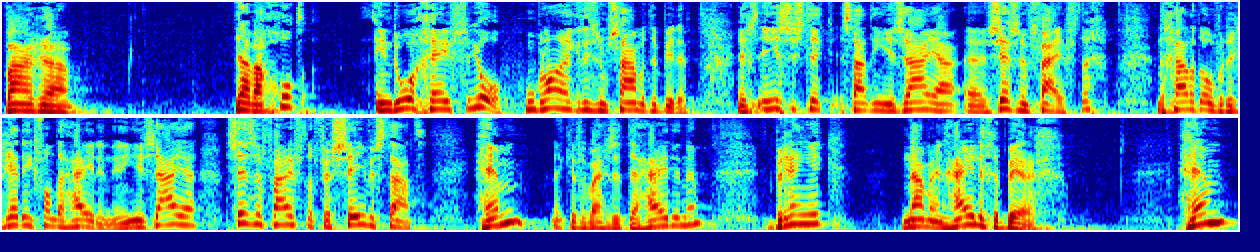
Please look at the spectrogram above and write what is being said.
Waar, uh, ja, waar God in doorgeeft, joh, hoe belangrijk het is om samen te bidden. Het eerste stuk staat in Jezaja uh, 56. Dan gaat het over de redding van de heidenen. In Jezaja 56 vers 7 staat, hem, ik heb erbij gezet de heidenen, breng ik naar mijn heilige berg. Hem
